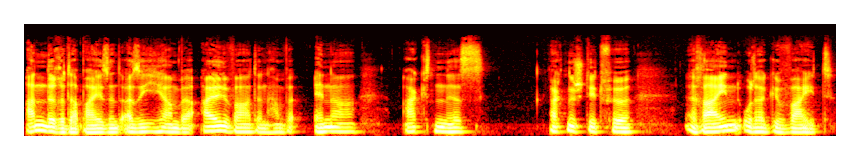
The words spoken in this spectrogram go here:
andere dabei sind. Also hier haben wir Alva, dann haben wir Enna, Agnes. Agnes steht für rein oder geweiht.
